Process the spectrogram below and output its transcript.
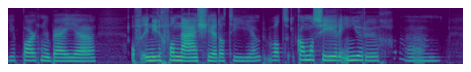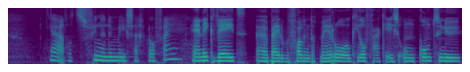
je partner bij je, of in ieder geval naast je, dat hij wat kan masseren in je rug. Um, ja, dat vinden de meesten eigenlijk wel fijn. En ik weet uh, bij de bevalling dat mijn rol ook heel vaak is om continu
